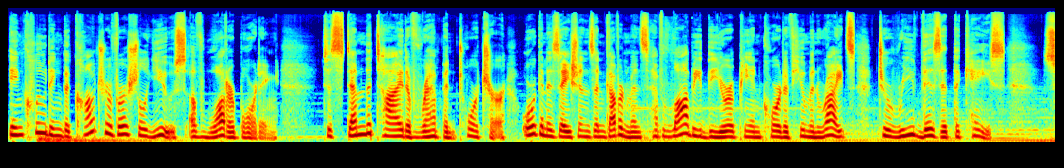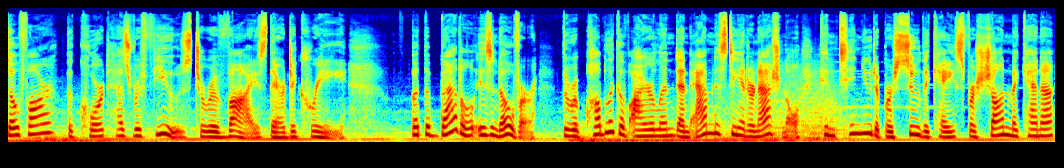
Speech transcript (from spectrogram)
including the controversial use of waterboarding. To stem the tide of rampant torture, organizations and governments have lobbied the European Court of Human Rights to revisit the case. So far, the court has refused to revise their decree. But the battle isn't over. The Republic of Ireland and Amnesty International continue to pursue the case for Sean McKenna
